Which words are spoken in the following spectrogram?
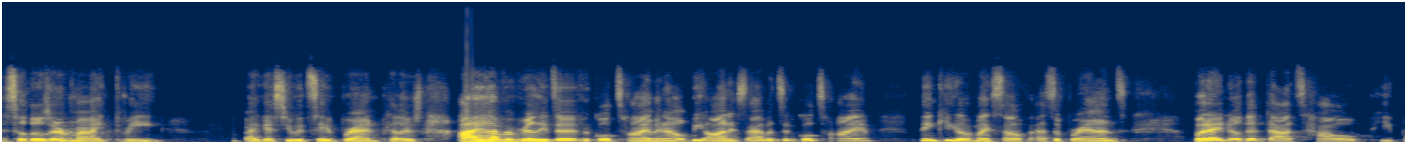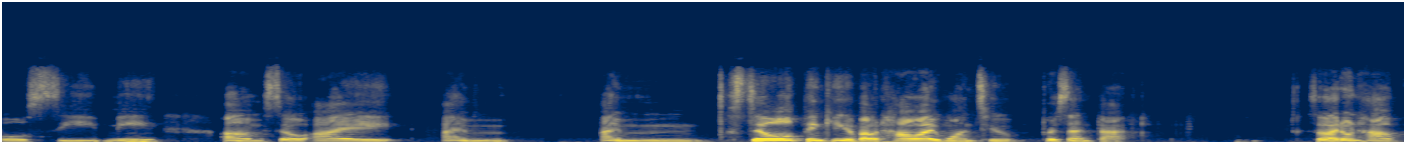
So those are my three, I guess you would say, brand pillars. I have a really difficult time, and I'll be honest, I have a difficult time thinking of myself as a brand but I know that that's how people see me. Um, so I I'm I'm still thinking about how I want to present that. So I don't have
